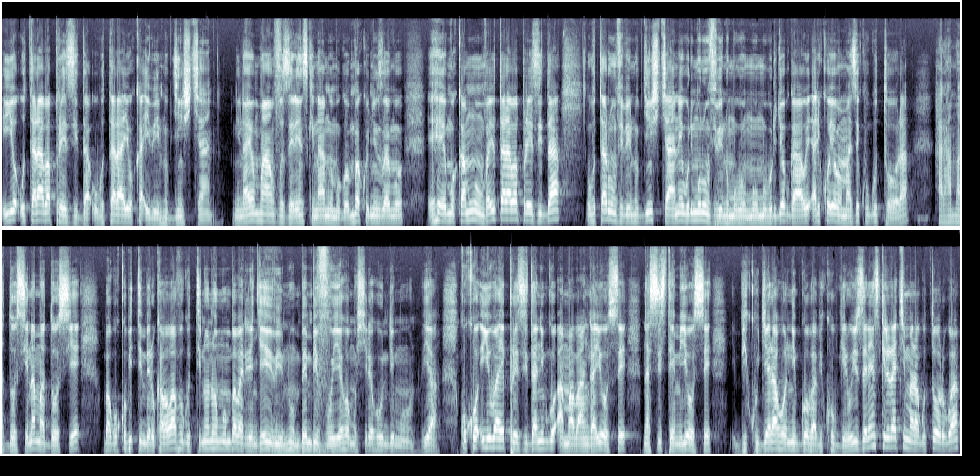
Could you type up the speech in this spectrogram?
iyo utaraba perezida uba utarayoka ibintu byinshi cyane. Ni na yo mpamvu zelenski namwe mugomba kunyuzamo ehe mukamwumva. Iyo utaraba perezida uba utarumva ibintu byinshi cyane urimo urumva ibintu mu buryo bwawe ariko iyo bamaze kugutora hari amadosiye n'amadosiye bagukubita imbere ukaba wavuga uti noneho mumbabarire ngewe ibi bintu mbe mbivuyeho mushyireho undi muntu. Ya. Kuko iyo ubaye perezida ni bwo amabanga yose na sisitemu yose bikugeraho ni bwo babikubwira. Uyu zelenski rero akimara gutorwa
